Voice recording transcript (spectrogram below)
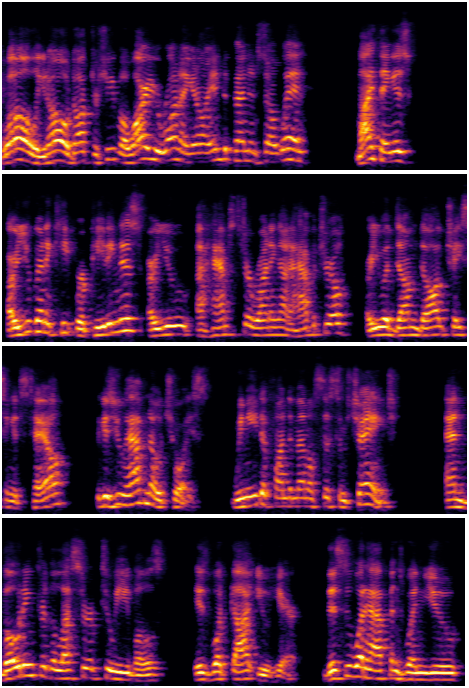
well, you know, Dr. Shiva, why are you running? You know, independents don't win. My thing is, are you going to keep repeating this? Are you a hamster running on a Habitrail? Are you a dumb dog chasing its tail? Because you have no choice. We need a fundamental systems change. And voting for the lesser of two evils is what got you here. This is what happens when you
